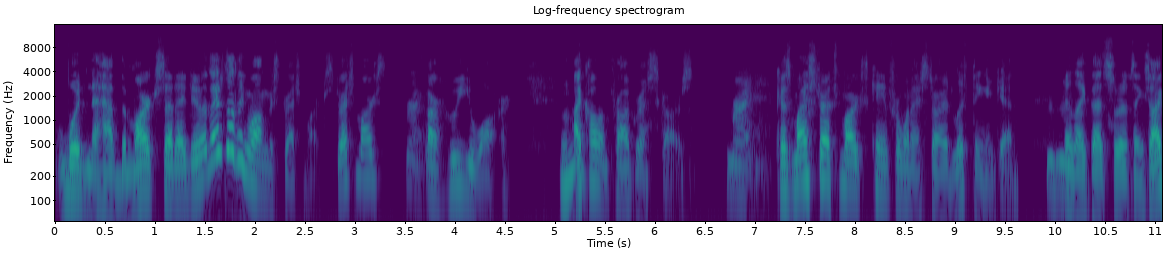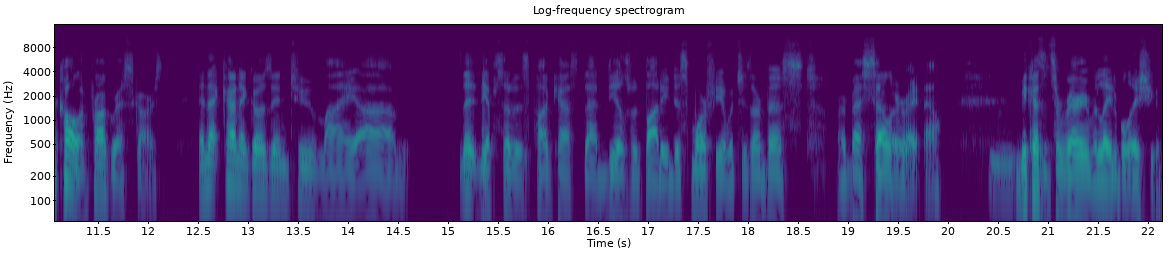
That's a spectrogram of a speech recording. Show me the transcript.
wouldn't have the marks that I do. And there's nothing wrong with stretch marks. Stretch marks Right. are who you are. Mhm. I call them progress scars Right. because my stretch marks came from when I started lifting again Mhm. and like that sort of thing. So I call them progress scars, and that kind of goes into my um, the, the episode of this podcast that deals with body dysmorphia, which is our best our best seller right now Mhm. because it's a very relatable issue.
